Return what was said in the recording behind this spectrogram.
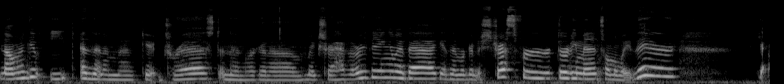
now I'm gonna go eat and then I'm gonna get dressed and then we're gonna make sure I have everything in my bag and then we're gonna stress for 30 minutes on the way there. Yeah.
